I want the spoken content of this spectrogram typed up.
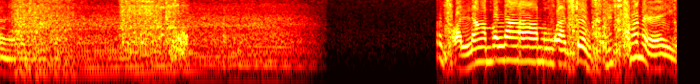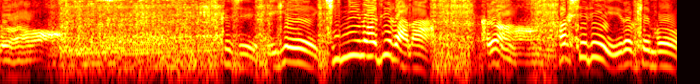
네. 말랑말랑한 또 불편해 이거 그지 이게 기민하질 않아. 그럼 확실히 이렇게 뭐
